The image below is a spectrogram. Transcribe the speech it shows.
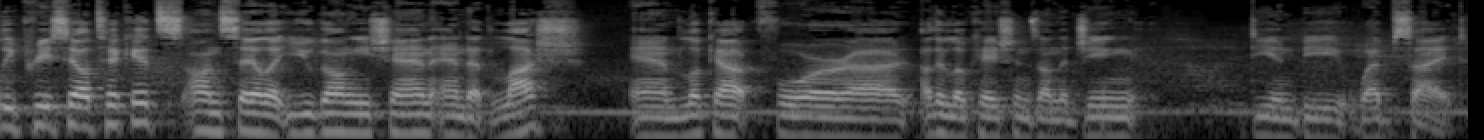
Goldie pre-sale tickets on sale at Yugong Yishan and at Lush, and look out for uh, other locations on the Jing D&B website.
